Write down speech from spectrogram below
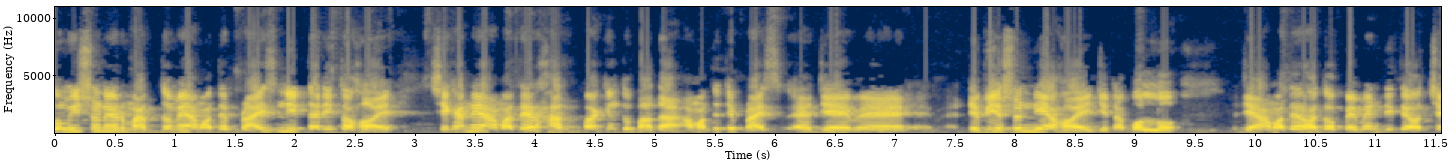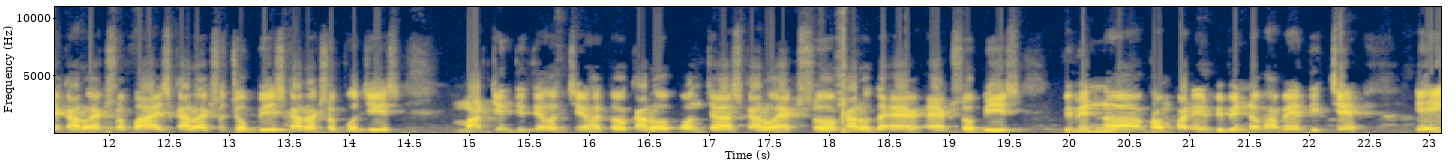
কমিশনের মাধ্যমে আমাদের প্রাইস নির্ধারিত হয় সেখানে আমাদের হাত পা কিন্তু বাধা। আমাদের যে প্রাইস যে ডেভিয়েশন নিয়ে হয়, যেটা বলল, যে আমাদের হয়তো পেমেন্ট দিতে হচ্ছে কারও একশো বাইশ, কারও একশো চব্বিশ, কারও একশো পঁচিশ মার্জিন দিতে হচ্ছে হয়তো কারও পঞ্চাশ, কারও একশো কারও একশো বিশ, বিভিন্ন কোম্পানির বিভিন্নভাবে দিচ্ছে। এই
